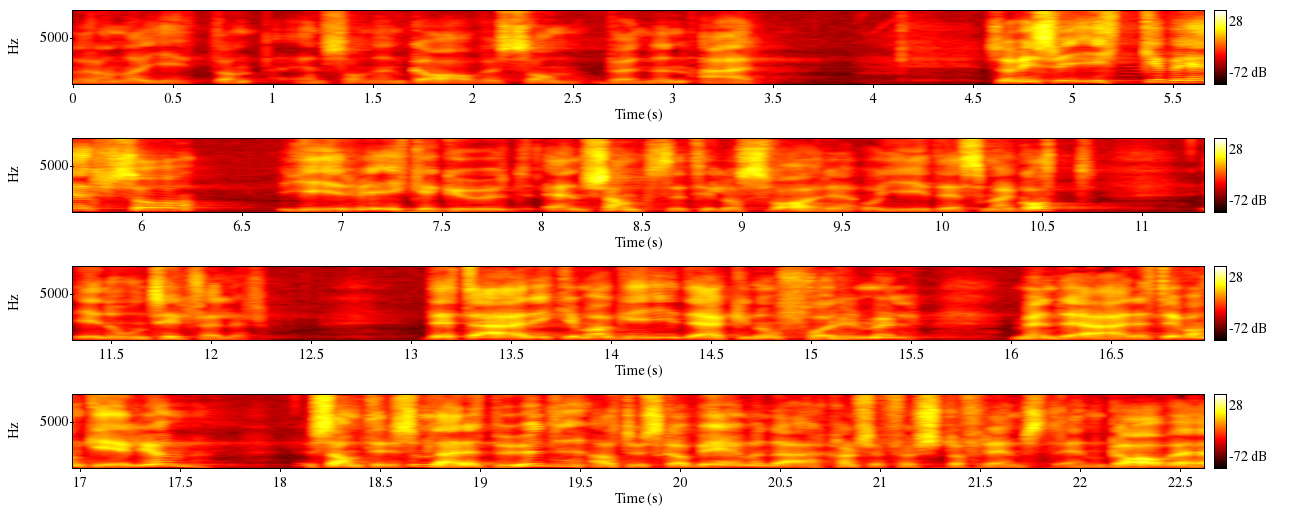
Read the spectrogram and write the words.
når han har gitt en sånn gave som bønnen er. Så hvis vi ikke ber, så gir vi ikke Gud en sjanse til å svare og gi det som er godt, i noen tilfeller. Dette er ikke magi, det er ikke noen formel, men det er et evangelium. Samtidig som det er et bud at du skal be, men det er kanskje først og fremst en gave.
